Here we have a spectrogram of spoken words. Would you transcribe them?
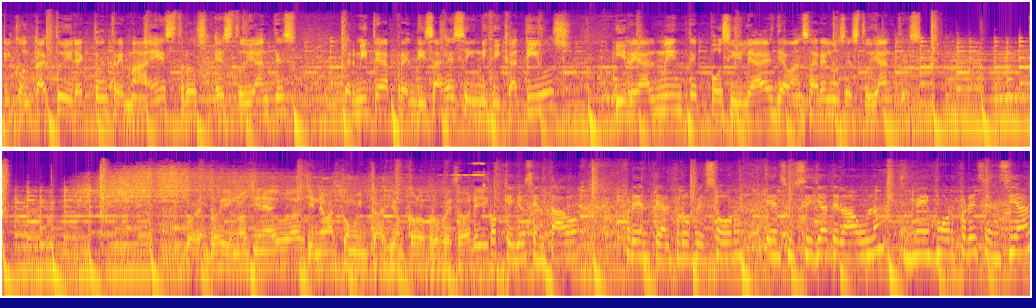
El contacto directo entre maestros, estudiantes, permite aprendizajes significativos y realmente posibilidades de avanzar en los estudiantes. Ejemplo, si uno tiene dudas, tiene más comunicación con los profesores. Porque ellos sentados frente al profesor en sus sillas del aula, mejor presencial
